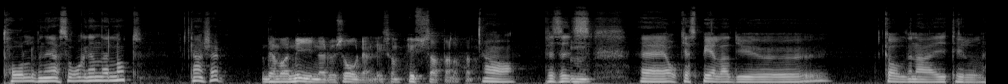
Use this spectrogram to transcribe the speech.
12 när jag såg den eller något. Kanske. Den var ny när du såg den liksom. Hyfsat i alla fall. Ja, precis. Mm. Eh, och jag spelade ju Goldeneye till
